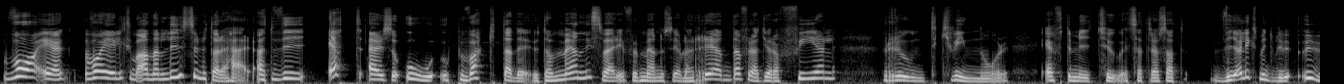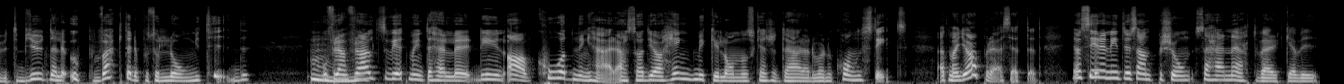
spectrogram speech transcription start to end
vad är, vad är liksom analysen av det här? Att vi, ett, är så ouppvaktade utav män i Sverige för män är så jävla rädda för att göra fel runt kvinnor efter metoo etc. Så att vi har liksom inte blivit utbjudna eller uppvaktade på så lång tid. Och framförallt så vet man ju inte heller, det är ju en avkodning här. Alltså hade jag hängt mycket i London så kanske inte det här hade varit något konstigt. Att man gör på det här sättet. Jag ser en intressant person, så här nätverkar vi.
